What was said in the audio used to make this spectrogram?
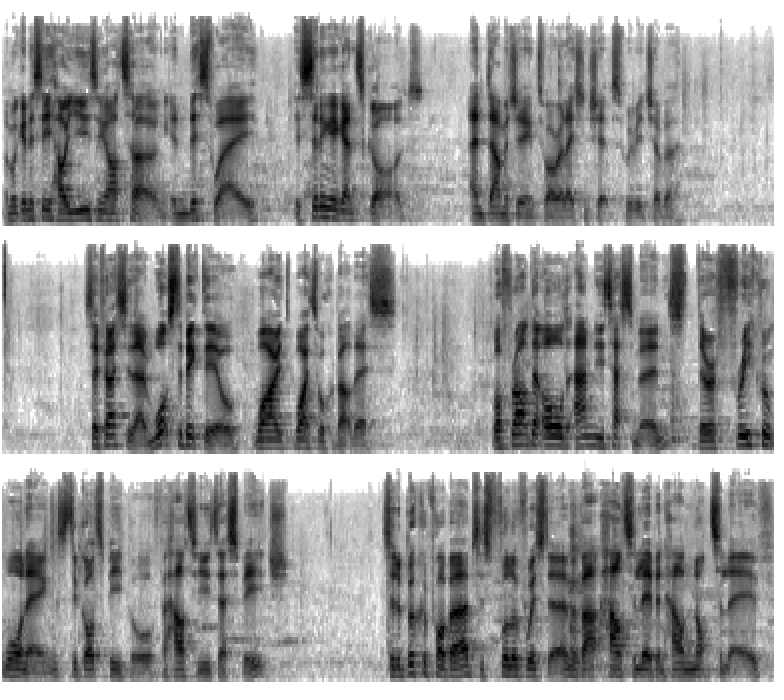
And we're going to see how using our tongue in this way is sinning against God and damaging to our relationships with each other. So, firstly, then, what's the big deal? Why, why talk about this? Well, throughout the Old and New Testaments, there are frequent warnings to God's people for how to use their speech. So, the book of Proverbs is full of wisdom about how to live and how not to live.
